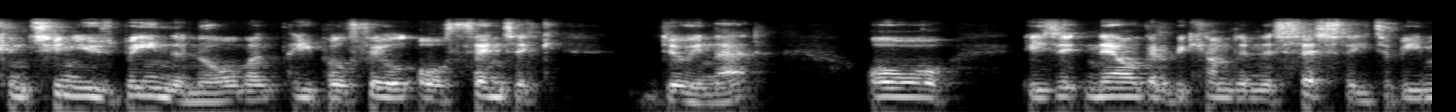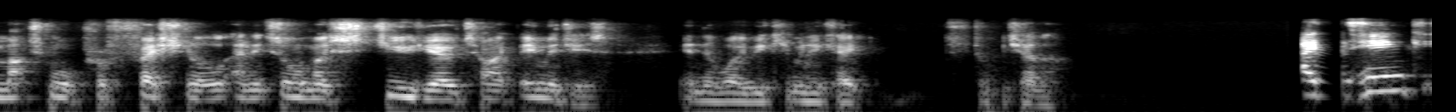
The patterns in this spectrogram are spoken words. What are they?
continues being the norm and people feel authentic doing that, or is it now going to become the necessity to be much more professional and it's almost studio type images in the way we communicate to each other? I think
